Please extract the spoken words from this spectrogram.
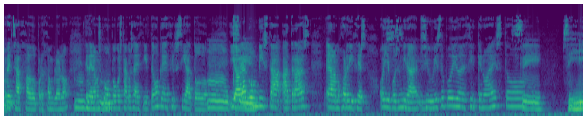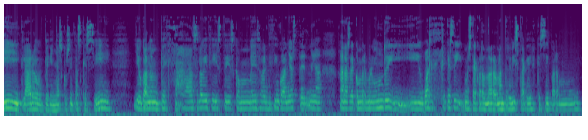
rechazado, por ejemplo, ¿no? Que tenemos como un poco esta cosa de decir, tengo que decir sí a todo. Mm, y ahora sí. con vista atrás, eh, a lo mejor dices, oye, pues mira, si hubiese podido decir que no a esto... Sí, sí, claro, pequeñas cositas que sí. Yo cuando empezaba, sé lo que hicisteis, con mis 25 años tenía ganas de comerme el mundo y, y igual dije que sí. Me estoy acordando ahora de una entrevista que dije que sí para un,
